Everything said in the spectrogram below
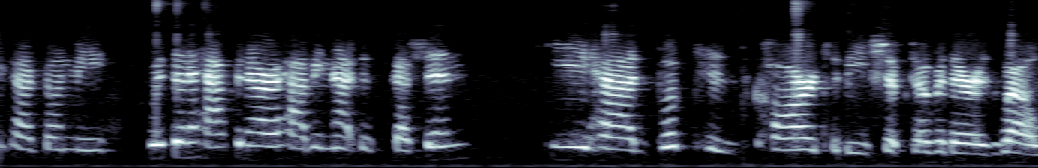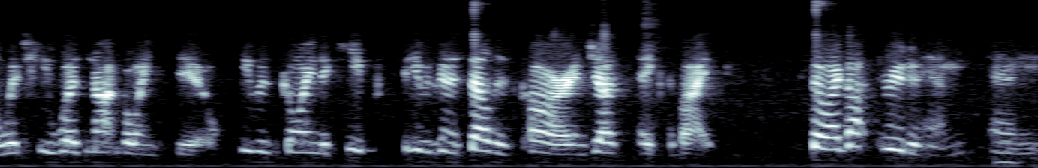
impact on me. Within a half an hour of having that discussion, he had booked his car to be shipped over there as well, which he was not going to do. He was going to keep he was going to sell his car and just take the bike. So I got through to him and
